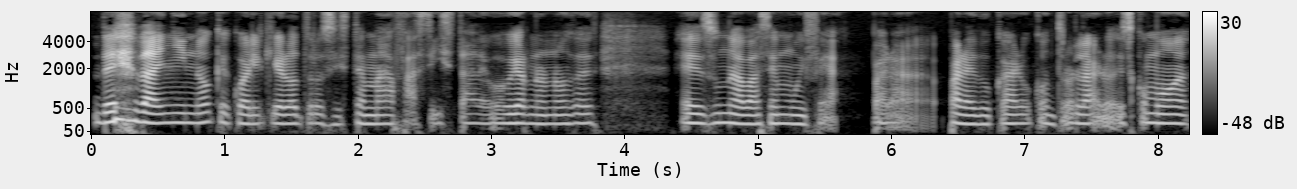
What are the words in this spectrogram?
de dañino que cualquier otro sistema fascista de gobierno, ¿no? es, una base muy fea para, para educar o controlar. Es como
